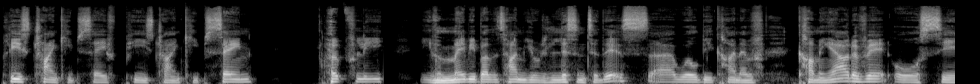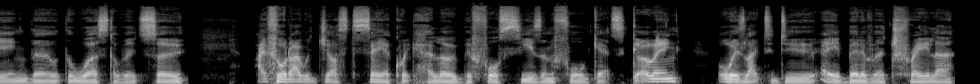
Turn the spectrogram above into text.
please try and keep safe. Please try and keep sane. Hopefully even maybe by the time you listen to this, uh, we'll be kind of coming out of it or seeing the, the worst of it. So I thought I would just say a quick hello before season four gets going. Always like to do a bit of a trailer.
